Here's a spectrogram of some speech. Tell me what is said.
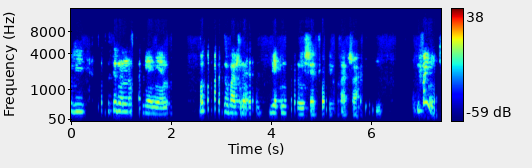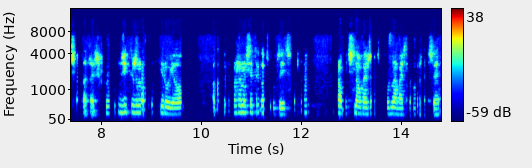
ludzi z pozytywnym nastawieniem, bo to bardzo ważne, w jakim gronie się człowiek otacza. I, fajnie się otaczać ludzi, którzy nas inspirują, od których możemy się tego uczyć, robić nowe rzeczy, poznawać nowe rzeczy.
